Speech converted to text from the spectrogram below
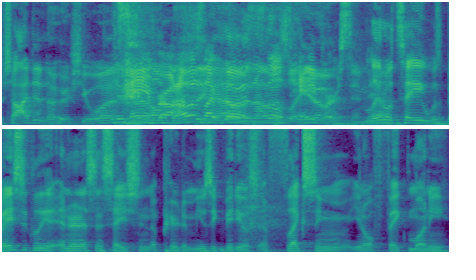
sh- I didn't know who she was. Same, Until bro. I was thing like, happened, what is this I Lil was like, Tay yo. person? Little Tay was basically an internet sensation, appeared in music videos and flexing, you know, fake money.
